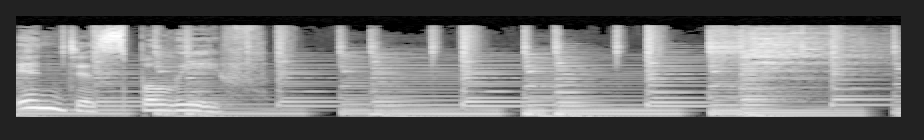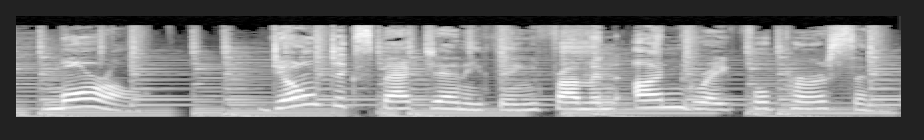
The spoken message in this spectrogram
in disbelief. Moral Don't expect anything from an ungrateful person.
